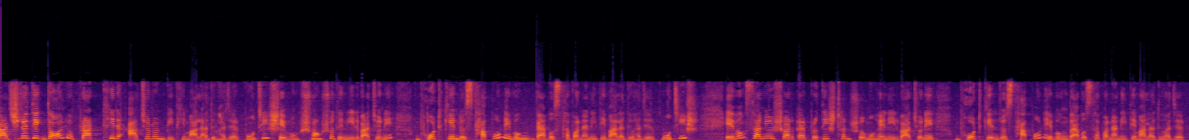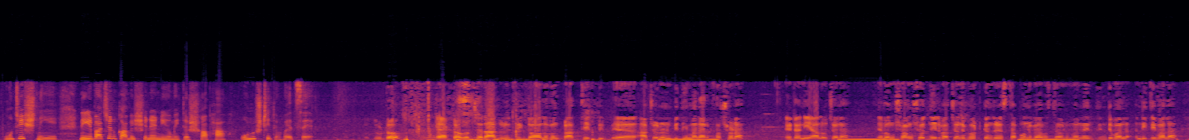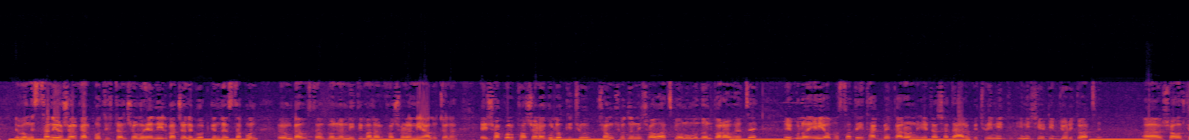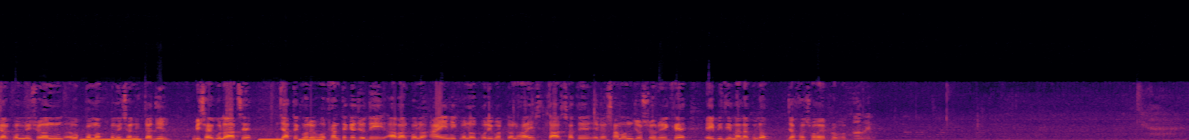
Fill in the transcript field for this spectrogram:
রাজনৈতিক দল ও প্রার্থীর আচরণ বিধিমালা দু হাজার পঁচিশ এবং সংসদে নির্বাচনে ভোট কেন্দ্র স্থাপন এবং ব্যবস্থাপনা নীতিমালা দু হাজার পঁচিশ এবং স্থানীয় সরকার প্রতিষ্ঠান সমূহে নির্বাচনে ভোট কেন্দ্র স্থাপন এবং ব্যবস্থাপনা নীতিমালা দু হাজার পঁচিশ নিয়ে নির্বাচন কমিশনের নিয়মিত সভা অনুষ্ঠিত হয়েছে। দুটো। একটা হচ্ছে রাজনৈতিক দল এবং প্রার্থীর আচরণ বিধিমালার খসড়া, এটা নিয়ে আলোচনা, এবং সংসদ নির্বাচনে ভোট কেন্দ্র স্থাপন ও ব্যবস্থাপনা নীতিমালা এবং স্থানীয় সরকার প্রতিষ্ঠান সমূহের নির্বাচনে ভোট কেন্দ্র স্থাপন এবং ব্যবস্থাপনা নীতিমালার খসড়া নিয়ে আলোচনা। এই সকল খসড়াগুলো কিছু সংশোধনী সহ আজকে অনুমোদন করা হয়েছে। এগুলো এই অবস্থাতেই থাকবে, কারণ এটার সাথে আরও কিছু ইনিশিয়েটিভ জড়িত আছে। সংস্কার কমিশন, ঐক্যমত কমিশন ইত্যাদির বিষয়গুলো আছে। যাতে করে ওখান থেকে যদি আবার কোনো আইনি কোনো পরিবর্তন হয়, তার সাথে এটা সামঞ্জস্য রেখে এই বিধিমালাগুলো যথাসময়ে প্রবর্তন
